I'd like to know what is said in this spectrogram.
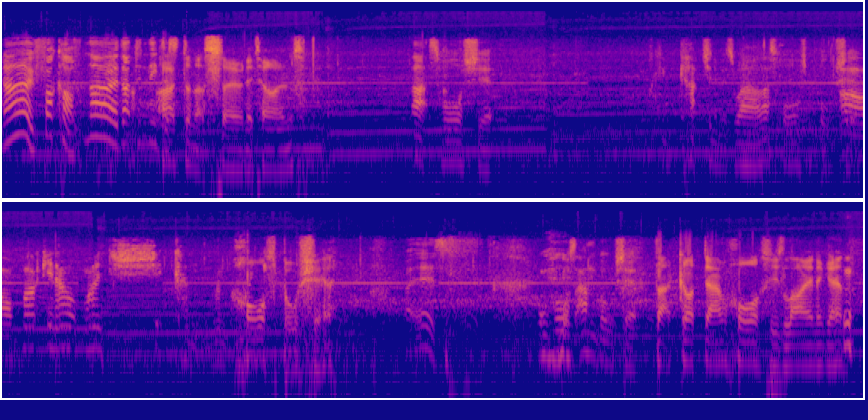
No, fuck off. No, that didn't need to. I've done that so many times. That's horseshit. Fucking catching him as well. That's horse bullshit. Oh, fucking hell, my shit can Horse bullshit. It is. Horse and bullshit. That goddamn horse is lying again.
